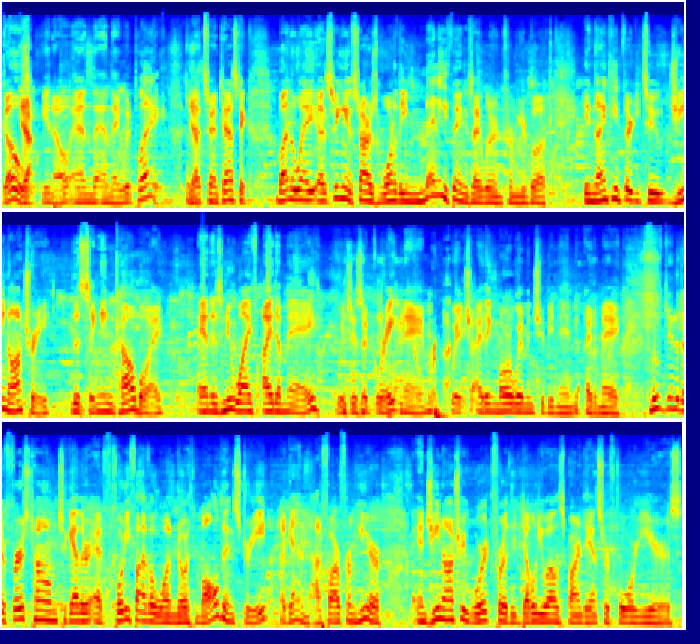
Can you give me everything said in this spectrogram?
go, yeah. you know, and and they would play. And yeah. that's fantastic. By the way, uh, speaking of stars, one of the many things I learned from your book, in 1932, Gene Autry, the singing cowboy, and his new wife Ida May, which is a great name, right. which I think more women should be named Ida May, moved into their first home together at 4501 North Malden Street, again, not far from here. And Gene Autry worked for the WLS Barn Dance for four years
